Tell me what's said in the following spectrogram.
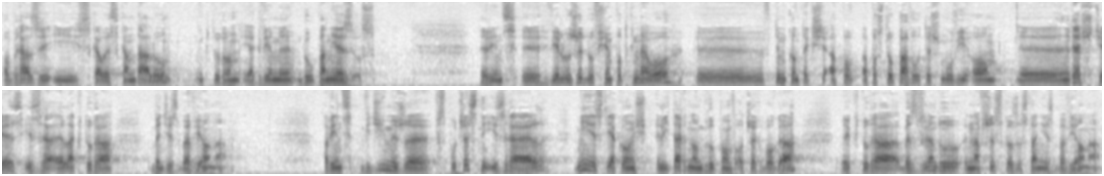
obrazy i skałę skandalu, którą, jak wiemy, był Pan Jezus. Więc y, wielu Żydów się potknęło. W tym kontekście apostoł Paweł też mówi o reszcie z Izraela, która będzie zbawiona. A więc widzimy, że współczesny Izrael nie jest jakąś elitarną grupą w oczach Boga, y, która bez względu na wszystko zostanie zbawiona.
